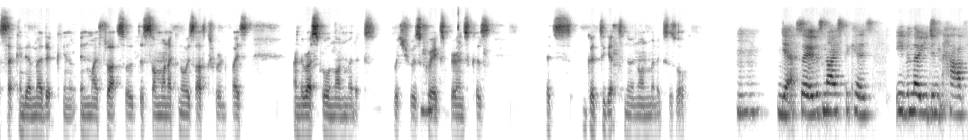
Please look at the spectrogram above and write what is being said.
a second year medic, you know, in my flat. So there's someone I can always ask for advice, and the rest were all non-medics, which was mm-hmm. great experience because it's good to get to know non-medics as well. Mm-hmm. Yeah, so it was nice because even though you didn't have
